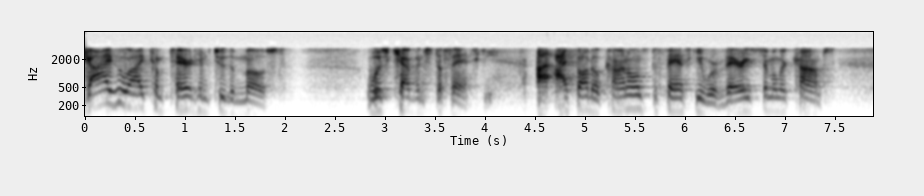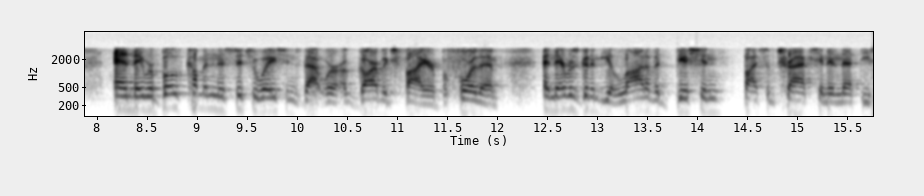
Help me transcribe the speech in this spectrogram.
guy who I compared him to the most was Kevin Stefanski. I, I thought O'Connell and Stefanski were very similar comps, and they were both coming into situations that were a garbage fire before them, and there was going to be a lot of addition by subtraction in that these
